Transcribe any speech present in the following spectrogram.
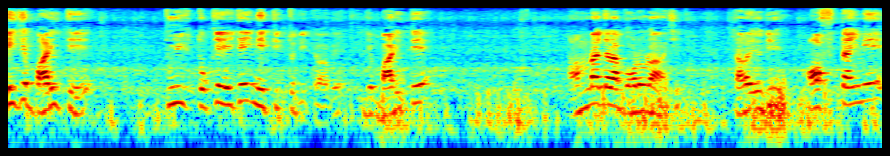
এই যে বাড়িতে তুই তোকে এইটাই নেতৃত্ব দিতে হবে যে বাড়িতে আমরা যারা বড়রা আছি, তারা যদি অফ টাইমে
